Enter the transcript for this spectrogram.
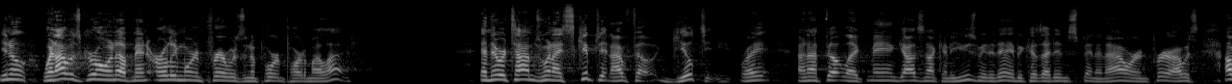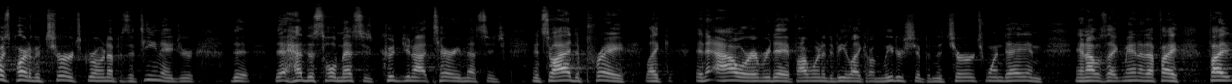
You know, when I was growing up, man, early morning prayer was an important part of my life. And there were times when I skipped it and I felt guilty, right? And I felt like, man, God's not going to use me today because I didn't spend an hour in prayer. I was, I was part of a church growing up as a teenager that, that had this whole message, could you not tarry message. And so I had to pray like an hour every day if I wanted to be like on leadership in the church one day. And, and I was like, man, if I, if, I,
